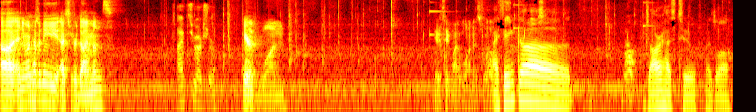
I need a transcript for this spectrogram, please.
Yeah. Uh, anyone have any extra diamonds? I have two extra. I Here. one. Here, take my one as well. I think uh, Jar has two as well.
